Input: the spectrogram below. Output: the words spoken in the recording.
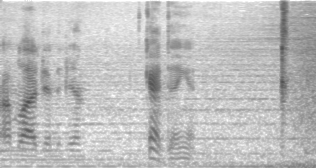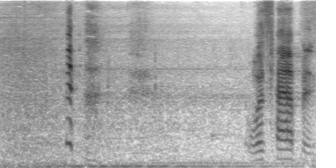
I'm lagging again. God dang it. What's happened?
